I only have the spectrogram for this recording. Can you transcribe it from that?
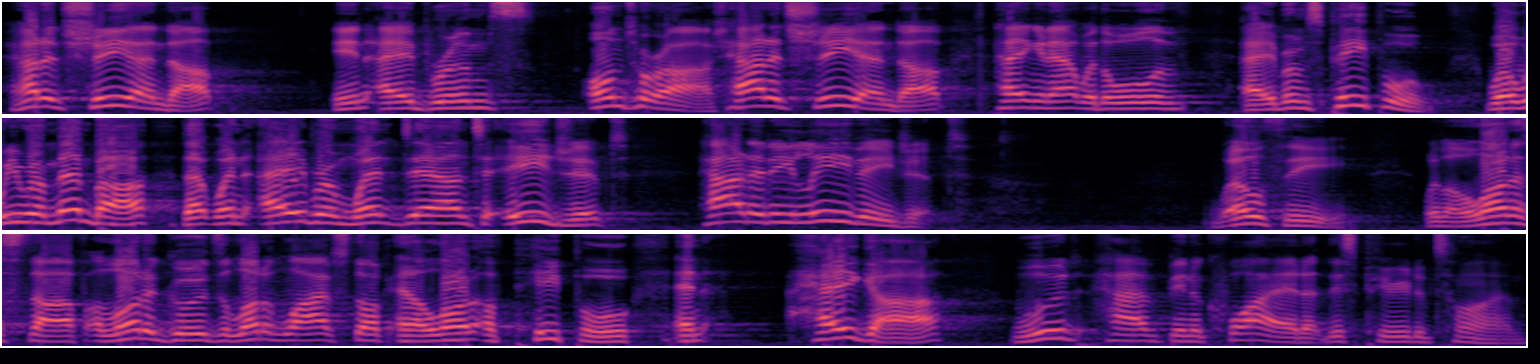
How did she end up in Abram's entourage? How did she end up hanging out with all of Abram's people? Well, we remember that when Abram went down to Egypt, how did he leave Egypt? Wealthy, with a lot of stuff, a lot of goods, a lot of livestock, and a lot of people. And Hagar would have been acquired at this period of time.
